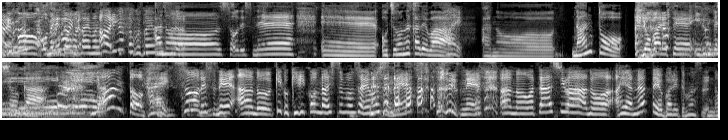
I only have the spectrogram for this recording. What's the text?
結婚おめでとうございます。あありがとうございます。あのー、そうですね。えー、お家の中では、はいあのー、なんと呼ばれているんでしょうか。なんと、はい。そうですね。あの、結構切り込んだ質問されましたね。そうですね。あの、私は、あの、あやなって呼ばれてます。スープだ。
